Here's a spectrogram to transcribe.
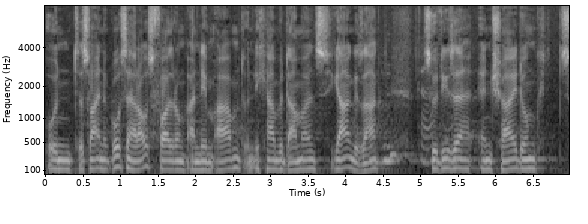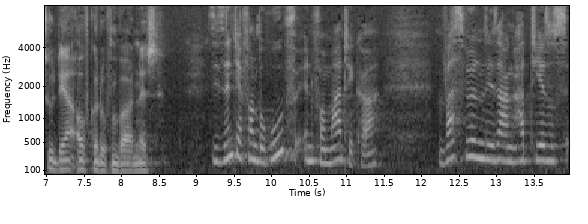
Und das war eine große Herausforderung an dem Abend. Und ich habe damals Ja gesagt mhm, zu dieser Entscheidung, zu der aufgerufen worden ist. Sie sind ja von Beruf Informatiker. Was würden Sie sagen, hat Jesus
